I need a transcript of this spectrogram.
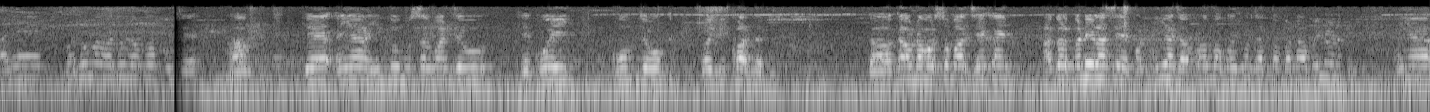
અને વધુમાં વધુ લોકો પૂછે કે અહીંયા હિન્દુ મુસલમાન જેવું કે કોઈ કોમ જેવો કોઈ વિખવાદ નથી. તો અગાઉના વર્ષોમાં જે કાંઈ આગળ બનેલા છે, પણ અહીંયા જાફરાબાદમાં કોઈ પણ જાતનો બનાવ બન્યો નથી. અહીંયા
